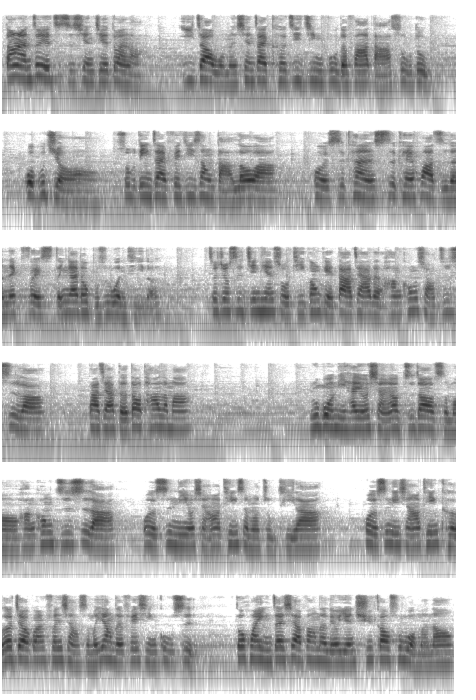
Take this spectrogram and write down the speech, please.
当然这也只是现阶段啦。依照我们现在科技进步的发达速度，过不久哦，说不定在飞机上打 low 啊，或者是看 4K 画质的 Netflix，应该都不是问题了。这就是今天所提供给大家的航空小知识啦，大家得到它了吗？如果你还有想要知道什么航空知识啊，或者是你有想要听什么主题啦？或者是你想要听可乐教官分享什么样的飞行故事，都欢迎在下方的留言区告诉我们哦。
